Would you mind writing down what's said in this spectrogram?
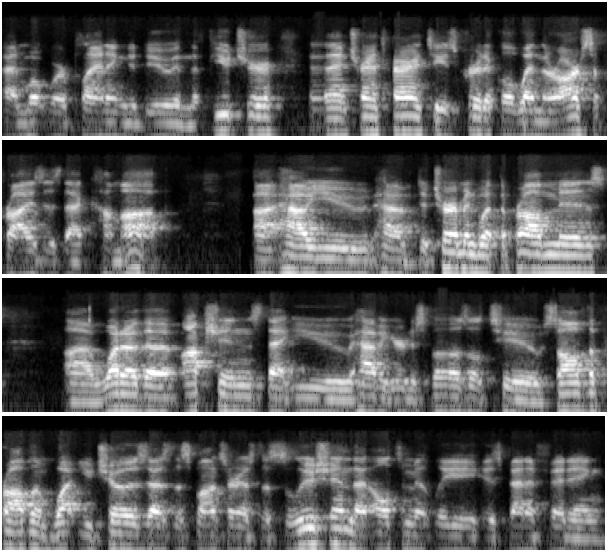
and what we're planning to do in the future. And then transparency is critical when there are surprises that come up. Uh, how you have determined what the problem is, uh, what are the options that you have at your disposal to solve the problem, what you chose as the sponsor as the solution that ultimately is benefiting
